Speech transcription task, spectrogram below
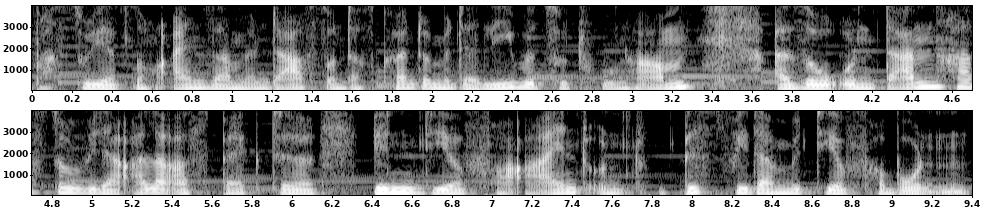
was du jetzt noch einsammeln darfst und das könnte mit der Liebe zu tun haben. Also und dann hast du wieder alle Aspekte in dir vereint und bist wieder mit dir verbunden.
